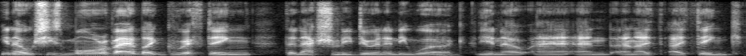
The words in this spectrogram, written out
you know, she's more about like grifting than actually doing any work, you know, and and, and I I think.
